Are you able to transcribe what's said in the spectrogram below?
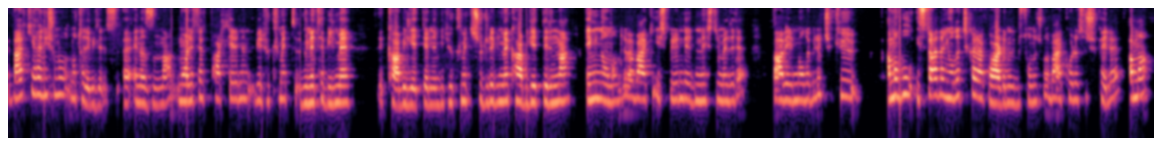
E, belki hani şunu not edebiliriz e, en azından muhalefet partilerinin bir hükümet yönetebilme e, kabiliyetlerinin, bir hükümeti sürdürebilme kabiliyetlerinden emin olmaları ve belki işbirliğini derinleştirmeleri daha verimli olabilir. Çünkü ama bu İsrail'den yola çıkarak vardığımız bir sonuç mu? Belki orası şüpheli ama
